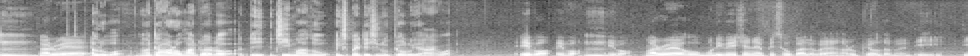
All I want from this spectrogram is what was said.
อืม ငါတို့ရဲ့ အဲ့လိုပေါ့ငါဒါကတော့ငါအတွက်တော့ဒီအကြီးမားဆုံး expectation လို့ပြောလို့ရတယ်ကွာ အေးပေါ့အေးပေါ့အေးပေါ့ငါတို့ရဲ့ဟို motivation episode ကလည်းပဲငါတို့ပြောလို့မျိုးဒီဒီ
